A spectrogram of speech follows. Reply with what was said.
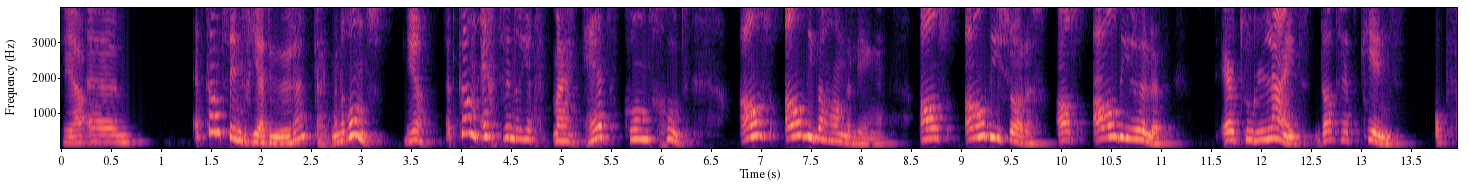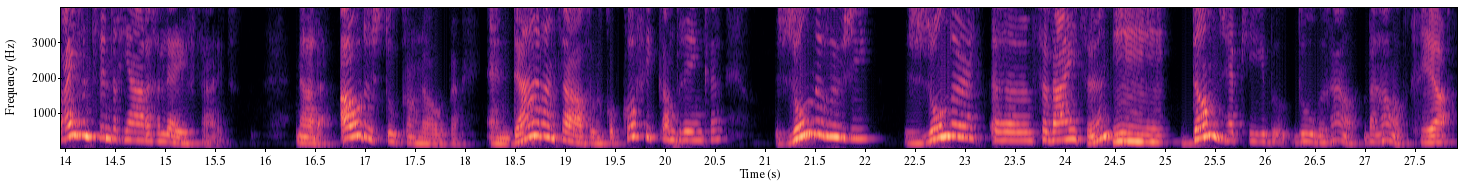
ja, Ehm, het kan twintig jaar duren. Kijk maar naar ons. ja. Het kan echt 20 jaar, maar het komt goed. Als al die behandelingen, als al die zorg, als al die hulp ertoe leidt dat het kind op 25-jarige leeftijd naar de ouders toe kan lopen en daar aan tafel een kop koffie kan drinken, zonder ruzie, zonder eh, verwijten, Hmm, dan heb je je doel behaal- behaald. ja.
